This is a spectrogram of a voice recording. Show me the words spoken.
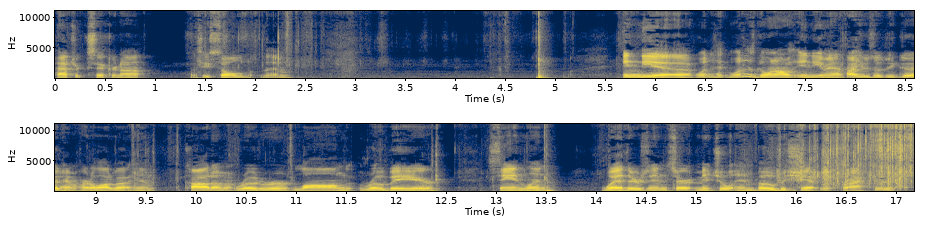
Patrick sick or not, since he sold them. India. What what is going on with India, man? I thought he was supposed to be good. I haven't heard a lot about him. Cottom, Roederer, Long, Robert, Sandlin, Weathers insert, Mitchell, and Bo Bichette refractors.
